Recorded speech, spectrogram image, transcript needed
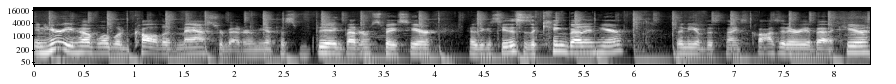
In here you have what would call the master bedroom. You got this big bedroom space here. As you can see, this is a king bed in here. Then you have this nice closet area back here.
